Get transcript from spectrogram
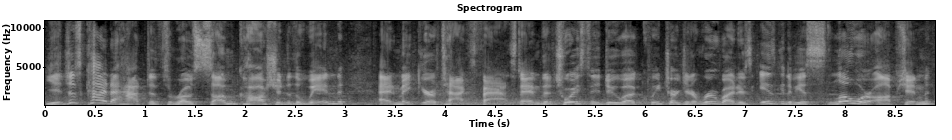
you just kind of have to throw some caution to the wind and make your attacks fast. And the choice to do a Queen Charge into Root Riders is going to be a slower option,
